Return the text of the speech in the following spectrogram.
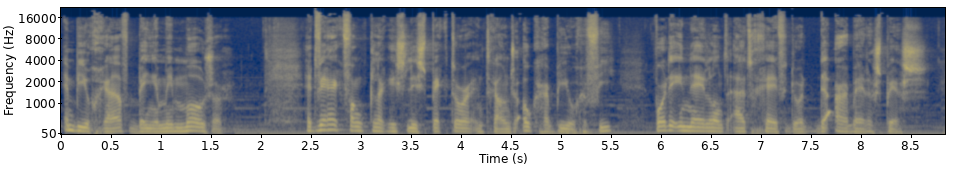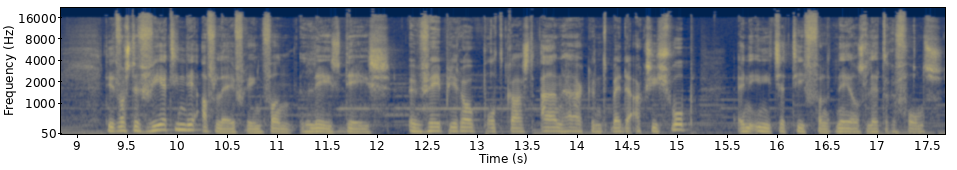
en biograaf Benjamin Moser. Het werk van Clarice Lispector en trouwens ook haar biografie worden in Nederland uitgegeven door de Arbeiderspers. Dit was de veertiende aflevering van Lees Dees, een VPRO-podcast aanhakend bij de actie Swap, een initiatief van het Nederlands Letterenfonds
